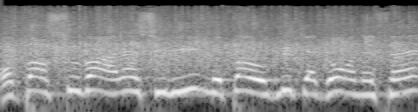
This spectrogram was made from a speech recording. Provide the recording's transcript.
On pense souvent à l'insuline, mais pas au glucagon en effet.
